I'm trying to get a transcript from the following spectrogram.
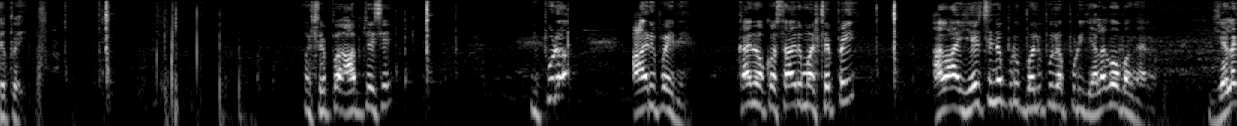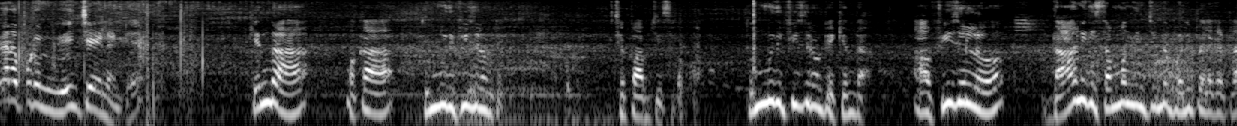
చెప్పాయి స్టెప్ ఆఫ్ చేసి. ఇప్పుడు ఆరిపోయినాయి. కానీ ఒక్కోసారి మా స్టెప్ అయ్యి అలా వేసినప్పుడు బలుపులప్పుడు ఎలగో బంగారం. ఎలగనప్పుడు నువ్వేం చేయాలంటే కింద ఒక తొమ్మిది ఫీజులు ఉంటాయి. స్టెప్ ఆఫ్ చేసి. తొమ్మిది ఫీజులు ఉంటాయి కింద. ఆ ఫీజుల్లో దానికి సంబంధించిన బలి పెరగట్ల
